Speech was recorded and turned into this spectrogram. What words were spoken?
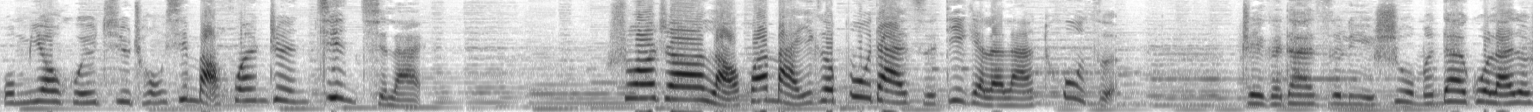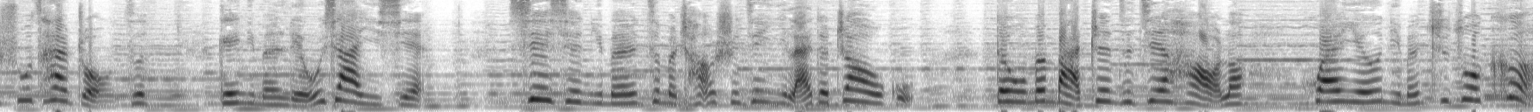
我们要回去重新把欢镇建起来。说着，老獾把一个布袋子递给了蓝兔子，这个袋子里是我们带过来的蔬菜种子，给你们留下一些。谢谢你们这么长时间以来的照顾。等我们把镇子建好了，欢迎你们去做客。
